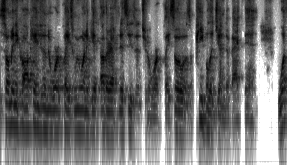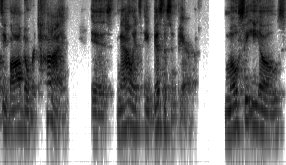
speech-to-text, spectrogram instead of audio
so many Caucasians in the workplace. We want to get other ethnicities into the workplace. So it was a people agenda back then. What's evolved over time is now it's a business imperative. Most CEOs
